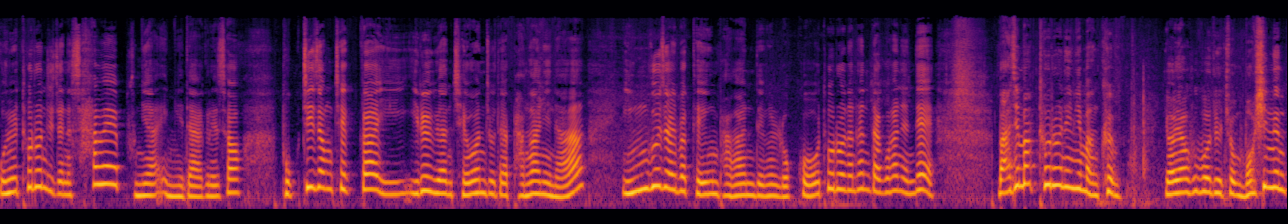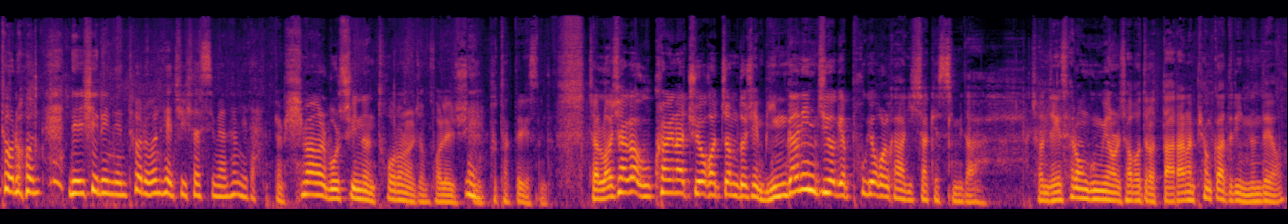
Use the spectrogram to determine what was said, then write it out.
오늘 토론 주제는 사회 분야입니다. 그래서 복지 정책과 이 이를 위한 재원 조달 방안이나 인구 절벽 대응 방안 등을 놓고 토론을 한다고 하는데 마지막 토론이니만큼 여야 후보들 좀 멋있는 토론, 내실 있는 토론 해주셨으면 합니다. 희망을 볼 수 있는 토론을 좀 벌려주시길 네. 부탁드리겠습니다. 자, 러시아가 우크라이나 주요 거점 도시 민간인 지역에 포격을 가기 시작했습니다. 전쟁이 새로운 국면으로 접어들었다라는 평가들이 있는데요.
